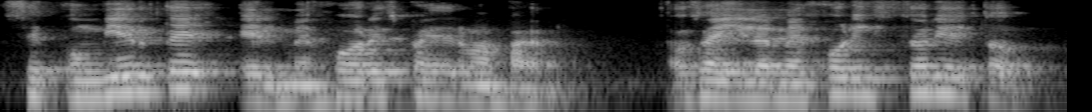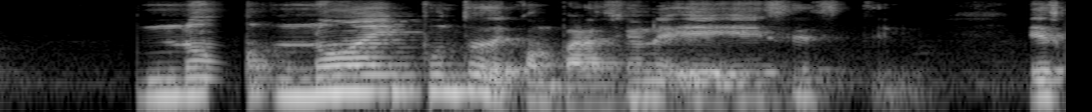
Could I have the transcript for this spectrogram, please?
se convierte el mejor Spider-Man para mí. O sea, y la mejor historia y todo. No, no hay punto de comparación. E, es, este, es,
